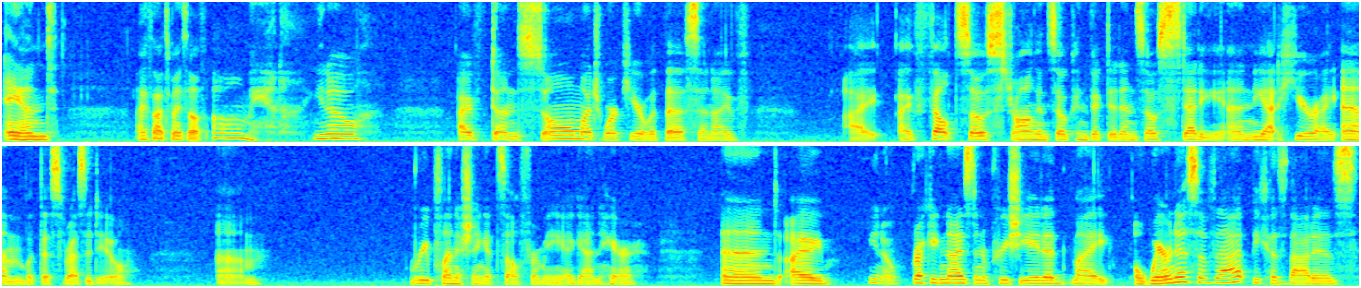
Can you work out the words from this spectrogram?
And I thought to myself, oh man, you know, I've done so much work here with this and I've I I felt so strong and so convicted and so steady and yet here I am with this residue um, replenishing itself for me again here. And I, you know, recognized and appreciated my awareness of that because that is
